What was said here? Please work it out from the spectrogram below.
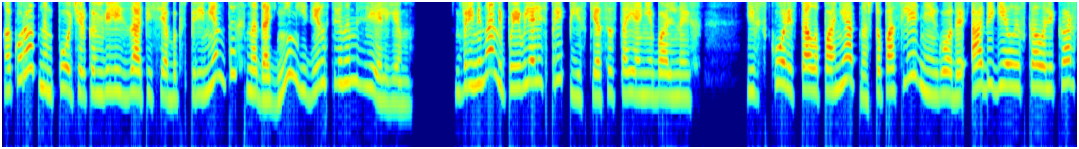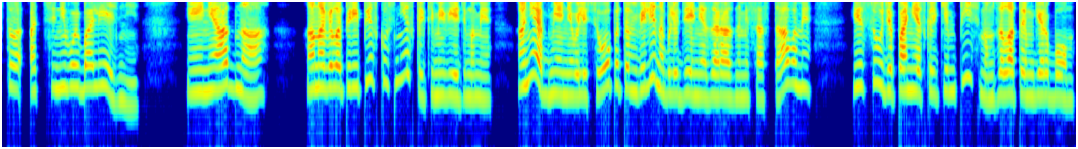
Аккуратным почерком велись записи об экспериментах над одним единственным зельем. Временами появлялись приписки о состоянии больных, и вскоре стало понятно, что последние годы Абигейл искала лекарства от теневой болезни. И не одна. Она вела переписку с несколькими ведьмами. Они обменивались опытом, вели наблюдения за разными составами и, судя по нескольким письмам с золотым гербом,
